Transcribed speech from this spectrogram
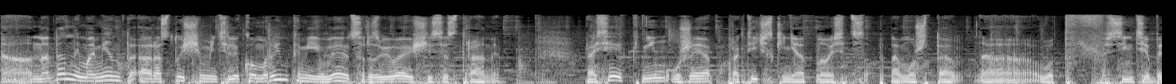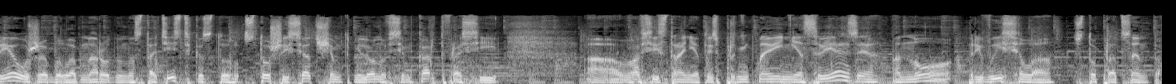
А, на данный момент растущими телеком-рынками являются развивающиеся страны. Россия к ним уже практически не относится, потому что э, вот в сентябре уже была обнародована статистика 100, 160 с чем-то миллионов сим-карт в России э, во всей стране. То есть проникновение связи, оно превысило 100%.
